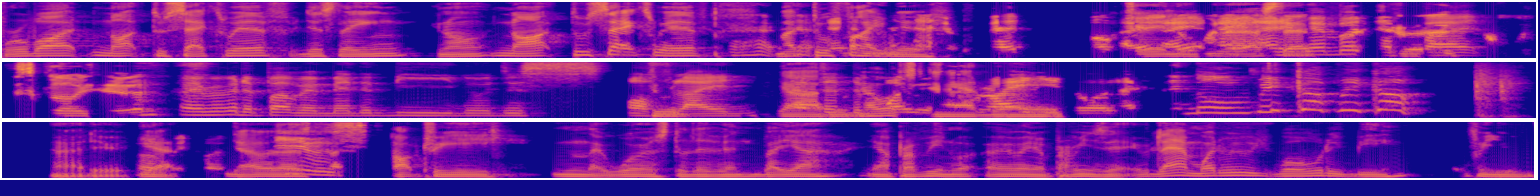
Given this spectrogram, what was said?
robot not to sex with, just saying, you know, not to sex with, but to fight with. Okay, I, no I, I, I that. remember the part. Disclosure. I remember the part where Metabee, you know, just offline. yeah, After dude, the that boy was was sad, crying, bro. you know, like, no, wake up, wake up. Ah, dude. Oh yeah, that was, yeah, that's like top three mm, like worlds to live in. But yeah, yeah, Praveen, what, uh, Praveen said, Lamb, what would what would it be for you?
